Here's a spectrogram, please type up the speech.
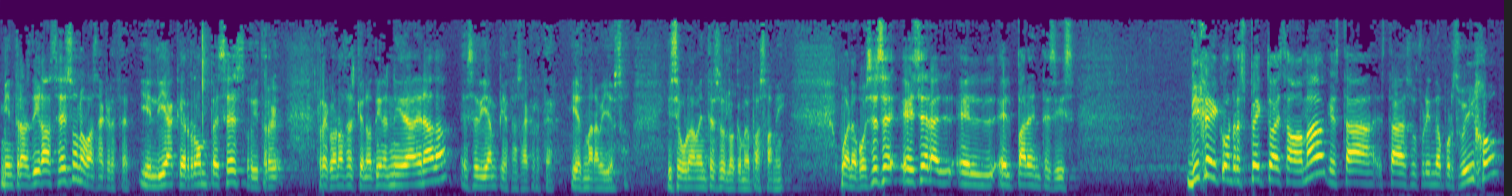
Mientras digas eso no vas a crecer. Y el día que rompes eso y reconoces que no tienes ni idea de nada, ese día empiezas a crecer. Y es maravilloso. Y seguramente eso es lo que me pasó a mí. Bueno, pues ese, ese era el, el- el paréntesis. Dije que con respecto a esa mamá que está, está sufriendo por su hijo,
